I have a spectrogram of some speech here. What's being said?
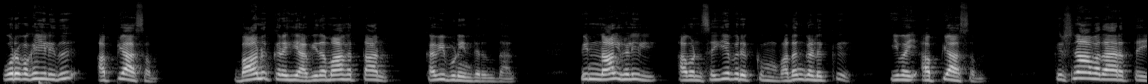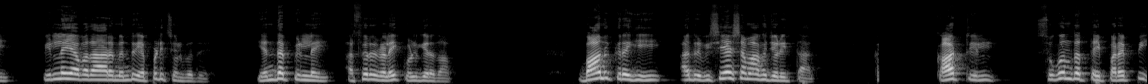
ஒரு வகையில் இது அப்பியாசம். பானுக்கிரகி அவ்விதமாகத்தான் கவி புனிந்திருந்தாள். பின் நாள்களில் அவன் செய்யவிருக்கும் வதங்களுக்கு இவை அப்பியாசம். கிருஷ்ணாவதாரத்தை பிள்ளை அவதாரம் என்று எப்படி சொல்வது? எந்த பிள்ளை அசுரர்களை கொள்கிறதாம் பானுக்கிரகி அன்று விசேஷமாக ஜொலித்தாள். காற்றில் சுகந்தத்தை பரப்பி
